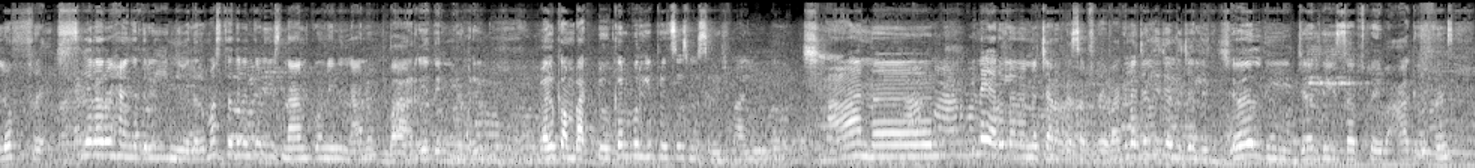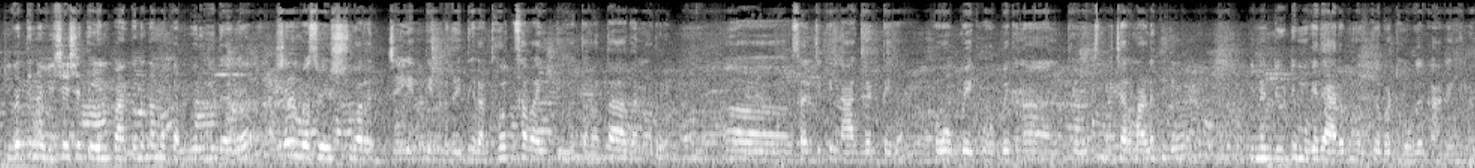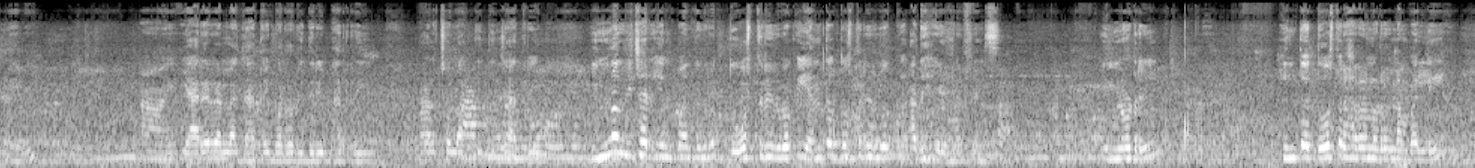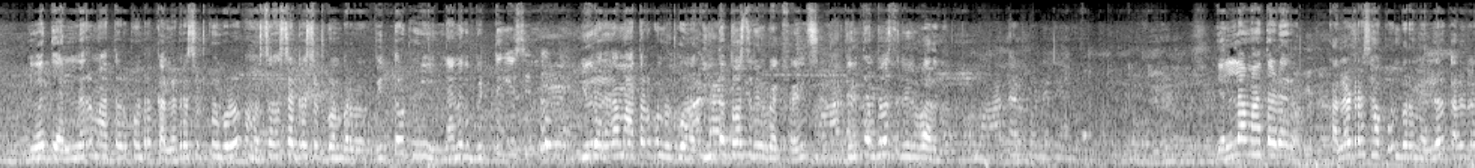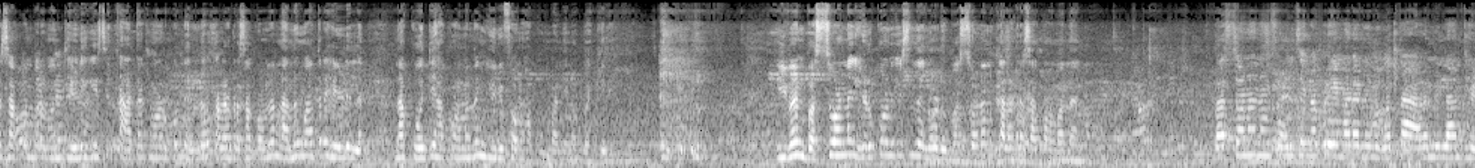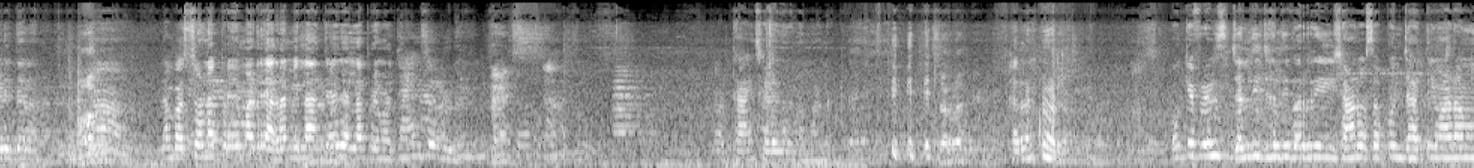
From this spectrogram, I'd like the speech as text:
Hello friends ಎಲ್ಲರೂ ಹೆಂಗದ್ರಿ? ನೀವೆಲ್ಲರೂ ಮಸ್ತ್ ಅದ್ರಿ ಅಂತೇಳಿ ನಾನು ಅನ್ಕೊಂಡಿನಿ ನಾನು ಭಾರಿ ಅದೀನಿ ನೋಡ್ರಿ. Welcome back to Kalburgi princess miss Reshma YouTube channel ಇನ್ನು ಯಾರೆಲ್ಲ ನನ್ನ ಚಾನಲ್ಗೆ ಸಬ್ಸ್ಕ್ರೈಬ್ ಆಗಿಲ್ಲ, ಜಲ್ದಿ ಜಲ್ದಿ ಜಲ್ದಿ ಜಲ್ದಿ ಜಲ್ದಿ ಸಬ್ಸ್ಕ್ರೈಬ್ ಆಗಿರಿ ಫ್ರೆಂಡ್ಸ್ ಇವತ್ತಿನ ವಿಶೇಷತೆ ಏನಪ್ಪ ಅಂತಂದ್ರೆ ನಮ್ಮ ಕಲಬುರ್ಗಿದಾಗ ಶರಣ ಬಸವೇಶ್ವರ ಜಯಂತಿ ನಡೆದೈತಿ ರಥೋತ್ಸವ ಐತಿ. ಇವತ್ತು ರಥ ಅದ ನೋಡ್ರಿ. ಸಂಜೆಗೆ ನಾಲ್ಕು ಗಂಟೆಗೆ ಹೋಗ್ಬೇಕು. ಹೋಗ್ಬೇಕನ್ನ ಅಂತ ಹೇಳಿ ವಿಚಾರ ಮಾಡ್ಲತ್ತಿದ್ದೆವು. ಇನ್ನು ಡ್ಯೂಟಿ ಮುಗಿದ ಆರೋಗ್ಯ ಮುಗ್ತದೆ ಬಟ್ ಹೋಗೋಕ್ಕಾಗಂಗಿಲ್ಲ ಮೇಬಿ ಯಾರ್ಯಾರೆಲ್ಲ ಜಾತ್ರೆಗೆ ಬರೋರಿದ್ದೀರಿ ಬರ್ರಿ. ಭಾಳ ಚಲೋ ಆಗ್ತೈತಿ ಜಾತ್ರೆ. ಇನ್ನೊಂದು ವಿಚಾರ ಏನಪ್ಪ ಅಂತಂದ್ರೆ, ದೋಸ್ತರು ಇರ್ಬೇಕು ಎಂಥ ದೋಸ್ತರು ಇರ್ಬೇಕು, ಅದು ಹೇಳ್ರಿ ಫ್ರೆಂಡ್ಸ್ ಇಲ್ಲಿ ನೋಡ್ರಿ ಇಂಥ ದೋಸ್ತರ ಹರ ನೋಡ್ರಿ ನಂಬಲ್ಲಿ ಇವತ್ತು ಎಲ್ಲರೂ ಮಾತಾಡ್ಕೊಂಡ್ರೆ ಕಲರ್ ಡ್ರೆಸ್ ಉಟ್ಕೊಂಡು ಬರ್ಬೇಕು, ಹೊಸ ಹೊಸ ಡ್ರೆಸ್ ಉಟ್ಕೊಂಡು ಬರ್ಬೇಕು. ವಿತೌಟ್ ಮೀ ನನಗೆ ಬಿಟ್ಟು ಗೀಸಿಂದ ಇವರೆಲ್ಲ ಮಾತಾಡ್ಕೊಂಡು ಉಟ್ಕೊಂಡು ಇಂಥ ದೋಸ್ತರು ಇರ್ಬೇಕು ಫ್ರೆಂಡ್ಸ್ ಇಂಥ ದೋಸ್ತರು ಇರಬಾರ್ದು. ಎಲ್ಲ ಮಾತಾಡೋರು ಕಲರ್ ಡ್ರೆಸ್ ಹಾಕೊಂಡು ಬರೋ ಎಲ್ಲರೂ ಕಲರ್ ಡ್ರೆಸ್ ಹಾಕೊಂಡು ಬರೋ ಅಂತ ಹೇಳಿ ಗೀಸಿ ನಾಟಕ ಮಾಡ್ಕೊಂಡು ಎಲ್ಲರೂ ಕಲರ್ ಡ್ರೆಸ್ ಹಾಕೊಂಡು ನನಗೆ ಮಾತ್ರ ಹೇಳಿಲ್ಲ. ನಾ ಕೋತಿ ಹಾಕೊಂಡು ಬಂದಂಗೆ ಯೂನಿಫಾರ್ಮ್ ಹಾಕೊಂಡು ಬಂದಿನ ಒಬ್ಬಾಕಿರಿ ಈವನ್ ಬಸವಣ್ಣಗೆ ಹಿಡ್ಕೊಂಡು ಗೀಸಿಂದ ನೋಡು ಬಸವಣ್ಣನ ಕಲರ್ ಡ್ರೆಸ್ ಹಾಕೊಂಡು ಬಂದಾನೆ ಬಸವಣ್ಣ ನಮ್ಮ ಫ್ರೆಂಡ್ಸ್ ಎಲ್ಲ ಪ್ರೇ ಮಾಡ್ಯಾರ ನಿಮ್ಗೆ ಗೊತ್ತಾ? ಆರಾಮಿಲ್ಲ ಅಂತ ಹೇಳಿದ್ದೆ ನಾನು. ಹಾಂ. ನಮ್ಮ ಬಸವಣ್ಣ ಪ್ರೇ ಮಾಡ್ರಿ ಆರಾಮಿಲ್ಲ ಅಂತ ಹೇಳಿದ್ರೆ ಎಲ್ಲ ಪ್ರೇ ಮಾಡಿ ಥ್ಯಾಂಕ್ಸ್ ಹೇಳ್ಬಿಡ್ರಿ ಥ್ಯಾಂಕ್ಸ್ ಹೇಳಿದ್ರು ನಮ್ಮ ಅಣ್ಣ ಕರ ನೋಡ್ರಿ ಓಕೆ ಫ್ರೆಂಡ್ಸ್ ಜಲ್ದಿ ಜಲ್ದಿ ಬರ್ರಿ ಶಾಣ ಹೊಸಪ್ಪನ ಜಾತ್ರೆ ಮಾಡಮ್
